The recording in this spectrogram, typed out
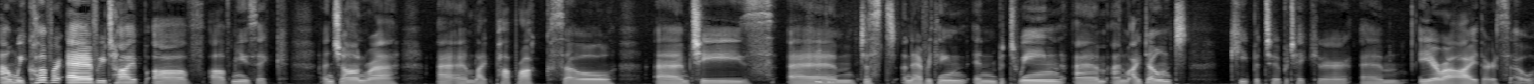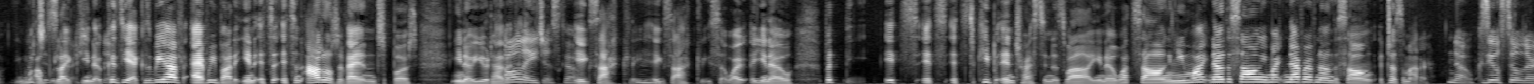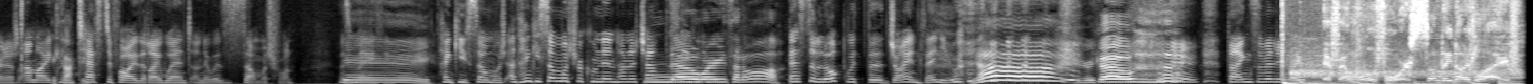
and we cover every type of of music and genre, um, like pop rock, soul. Um, cheese, um, just and everything in between. Um, and I don't keep it to a particular um era either. So, like you know, yeah. because yeah, because we have everybody. You know, it's it's an adult event, but you know, you'd have All ages go. Exactly, exactly. So I, you know, but it's it's it's to keep it interesting as well. You know, what song, and you might know the song, you might never have known the song. It doesn't matter. No, because you'll still learn it. And I can testify that I went and it was so much fun. It was amazing. Yay. Thank you so much. And thank you so much for coming in and having a chat. this No evening. worries at all. Best of luck with the giant venue. Yeah, here we go. Thanks a million. FM 104 Sunday Night Live.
